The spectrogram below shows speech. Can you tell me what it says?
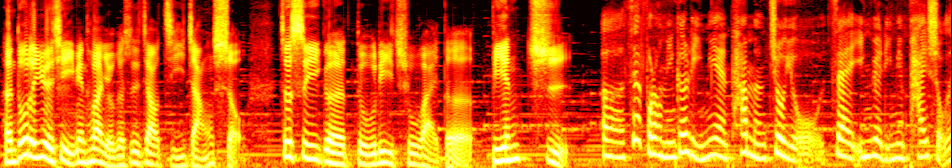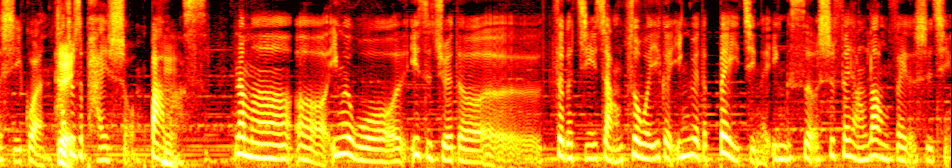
很多的乐器里面突然有个是叫击掌手，这是一个独立出来的编制。呃，在弗朗明哥里面，他们就有在音乐里面拍手的习惯，他就是拍手，巴马斯。那么，呃，因为我一直觉得这个击掌作为一个音乐的背景的音色是非常浪费的事情。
